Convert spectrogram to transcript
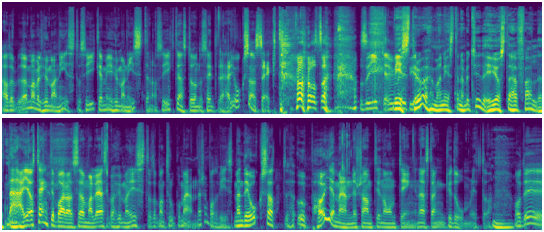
Ja, då är man väl humanist. Och så gick jag med i Humanisterna. Och så gick det en stund och tänkte, det här är ju också en sekt. och så, och så gick jag, Visste du vad Humanisterna betyder i just det här fallet? Nej, jag tänkte bara, så om man läser på humanist, att man tror på människan på något vis. Men det är också att upphöja människan till någonting nästan gudomligt. Mm. Och det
